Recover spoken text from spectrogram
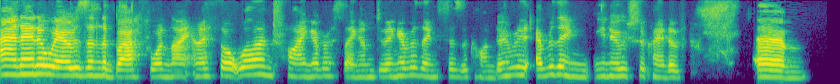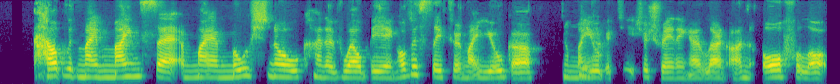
And anyway, I was in the bath one night and I thought, well, I'm trying everything. I'm doing everything physical. I'm doing everything, you know, to kind of um, help with my mindset and my emotional kind of well-being. Obviously, through my yoga and my yeah. yoga teacher training, I learned an awful lot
